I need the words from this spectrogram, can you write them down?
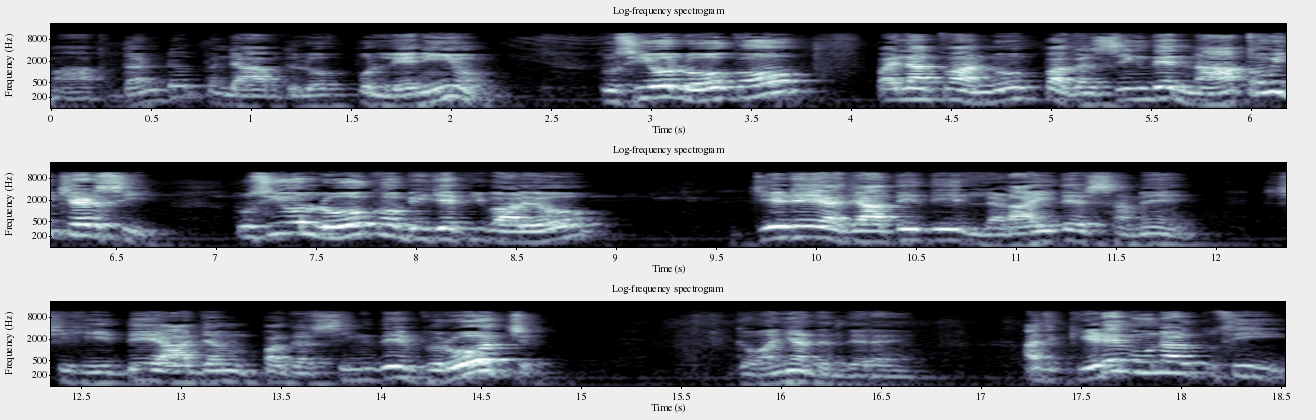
ਮਾਪਦੰਡ ਪੰਜਾਬ ਦੇ ਲੋਕ ਭੁੱਲੇ ਨਹੀਂ ਹੋ। ਤੁਸੀਂ ਉਹ ਲੋਕ ਹੋ, ਪਹਿਲਾਂ ਤੁਹਾਨੂੰ ਭਗਤ ਸਿੰਘ ਦੇ ਨਾਂ ਤੋਂ ਵੀ ਚਿੜ ਸੀ। ਤੁਸੀਂ ਉਹ ਲੋਕ ਹੋ ਬੀਜੇਪੀ ਵਾਲਿਓ, ਜਿਹੜੇ ਆਜ਼ਾਦੀ ਦੀ ਲੜਾਈ ਦੇ ਸਮੇਂ ਸ਼ਹੀਦੇ ਆਜਮ ਭਗਤ ਸਿੰਘ ਦੇ ਵਿਰੋਧ ਚ ਗਵਾਹੀਆਂ ਦਿੰਦੇ ਰਹੇ ਹੋ। ਅੱਜ ਕਿਹੜੇ ਮੂੰਹ ਨਾਲ ਤੁਸੀਂ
